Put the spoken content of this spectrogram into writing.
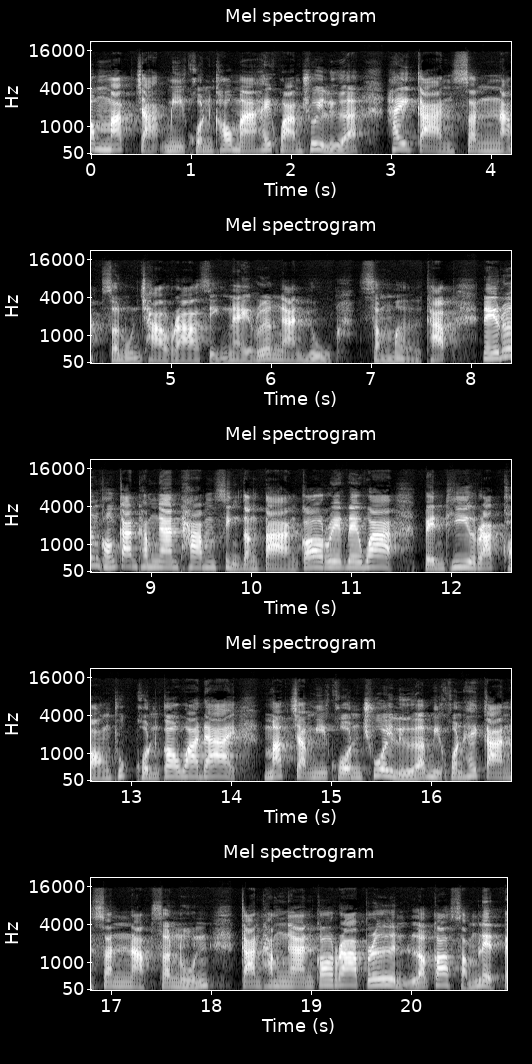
็มักจะมีคนเข้ามาให้ความช่วยเหลือ ให้การสนับสนุนชาวราศีในเรื่องงานอยู่เสมอครับในเรื่องของการทำงานทำสิ่งต่างๆ ก็เรียกได้ว่าเป็นที่รักของทุกคนก็ว่าได้ มักจะมีคนช่วยเหลือ มีคนให้การสนับสนุน การทำงานก็ราบรื่น แล้วก็สำเร็จไป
